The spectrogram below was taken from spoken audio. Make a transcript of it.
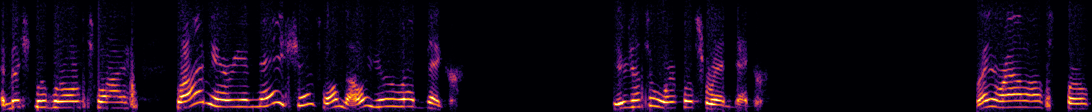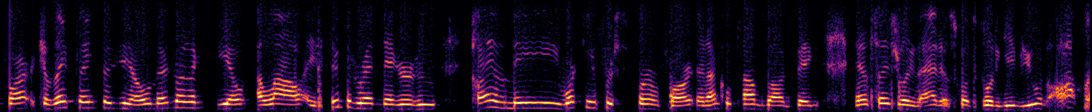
And Mitch Booberos, why, well, I'm Aryan Nations. Well, no, you're a red nigger. You're just a worthless red digger. Running around on sperm fart because they think that you know they're going to you know allow a stupid red nigger who claims to be working for sperm fart and Uncle Tom's dog pig, and essentially that is what's going to give you an office.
